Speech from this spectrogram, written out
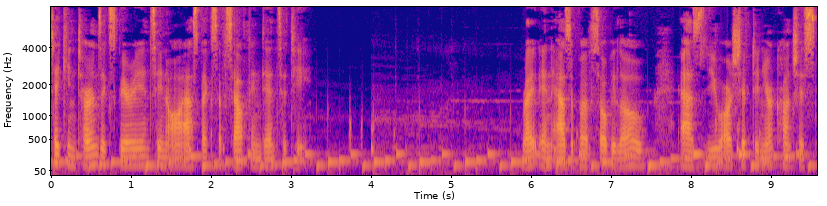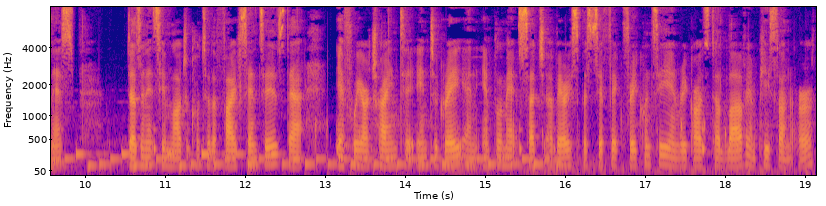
taking turns experiencing all aspects of self in density. Right? And as above, so below, as you are shifting your consciousness, doesn't it seem logical to the five senses that if we are trying to integrate and implement such a very specific frequency in regards to love and peace on earth,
